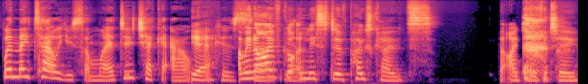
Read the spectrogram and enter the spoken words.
when they tell you somewhere, do check it out. Yeah. because I mean, uh, I've got yeah. a list of postcodes that I deliver to.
